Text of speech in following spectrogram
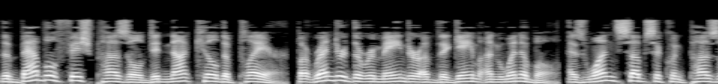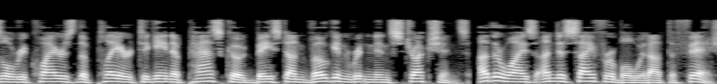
The Babel fish puzzle did not kill the player, but rendered the remainder of the game unwinnable, as one subsequent puzzle requires the player to gain a passcode based on Vogon-written instructions, otherwise undecipherable without the fish.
